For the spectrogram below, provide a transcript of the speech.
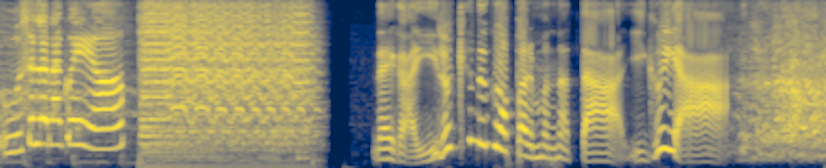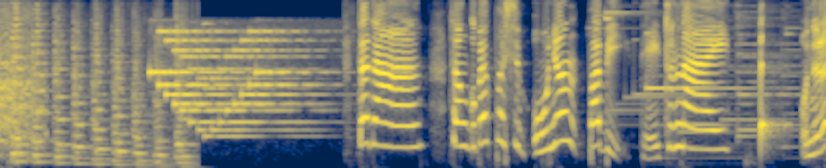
우슬라라고 해요. 내가 이렇게 누구 아빠를 만났다. 이거야. 1985년 바비 데이 투 나잇! 오늘은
